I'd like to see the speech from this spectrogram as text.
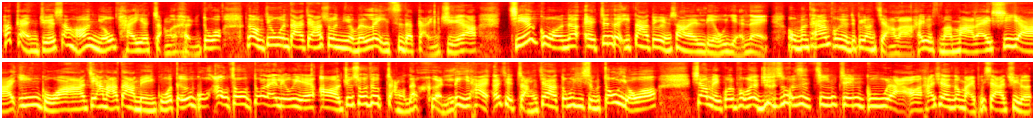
他感觉上好像牛排也涨了很多。那我就问大家说，你有没有类似的感觉啊？结果呢，哎，真的一大堆人上来留言哎。我们台湾朋友就不用讲了，还有什么马来西亚、英国啊、加拿大、美国、德国、澳洲都来留言啊，就说就涨得很厉害，而且涨价。价的东西什么都有哦，像美国的朋友就说是金针菇啦，哦，他现在都买不下去了。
